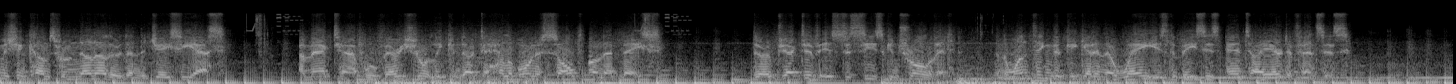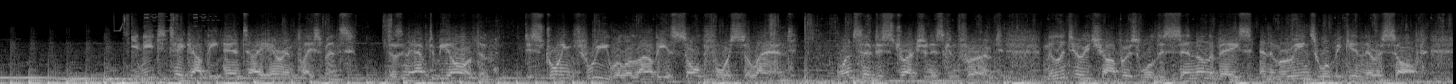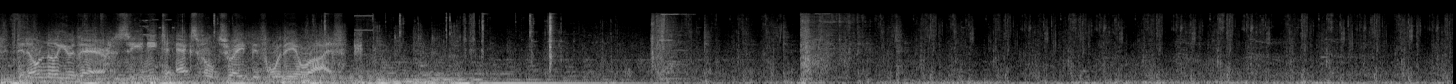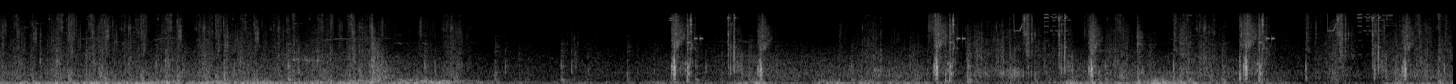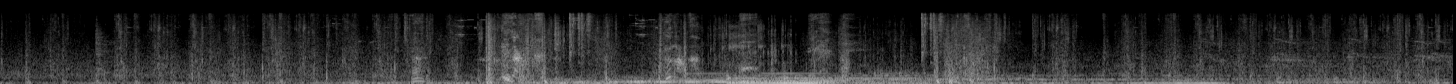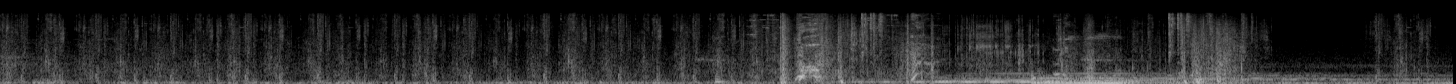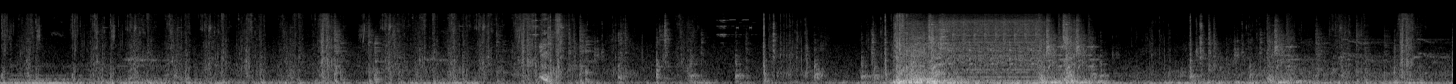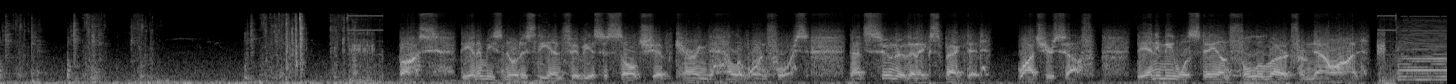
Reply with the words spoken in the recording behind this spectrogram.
mission comes from none other than the JCS. A MAGTF will very shortly conduct a heliborne assault on that base. Their objective is to seize control of it, and the one thing that could get in their way is the base's anti-air defenses. You need to take out the anti-air emplacements. Doesn't have to be all of them. Destroying three will allow the assault force to land. Once their destruction is confirmed, military choppers will descend on the base and the Marines will begin their assault. They don't know you're there, so you need to exfiltrate before they arrive. ごめん。Enemies noticed the amphibious assault ship carrying the Heliborne force. That's sooner than expected. Watch yourself. The enemy will stay on full alert from now on.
